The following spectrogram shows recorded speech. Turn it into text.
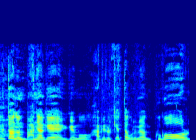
일단은 만약에 이게 뭐 합의를 깼다 그러면 그걸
